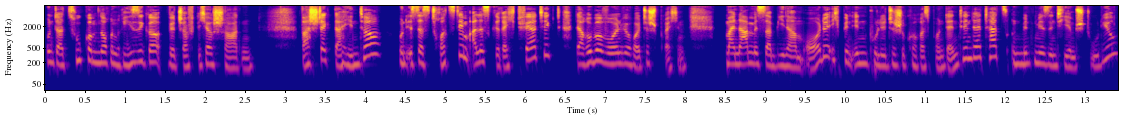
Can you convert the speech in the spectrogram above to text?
und dazu kommt noch ein riesiger wirtschaftlicher Schaden. Was steckt dahinter? Und ist das trotzdem alles gerechtfertigt? Darüber wollen wir heute sprechen. Mein Name ist Sabina Amorde, ich bin innenpolitische Korrespondentin der Taz und mit mir sind hier im Studio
